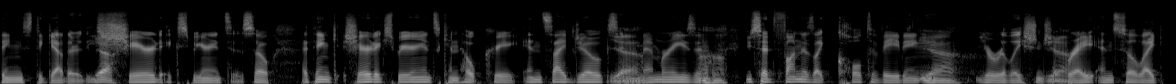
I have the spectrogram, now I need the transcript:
things together, these Yeah. shared experiences. So I think shared experience can help create inside jokes Yeah. and memories. And Uh-huh. you said fun is like cultivating Yeah. your relationship, right? And so, like,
